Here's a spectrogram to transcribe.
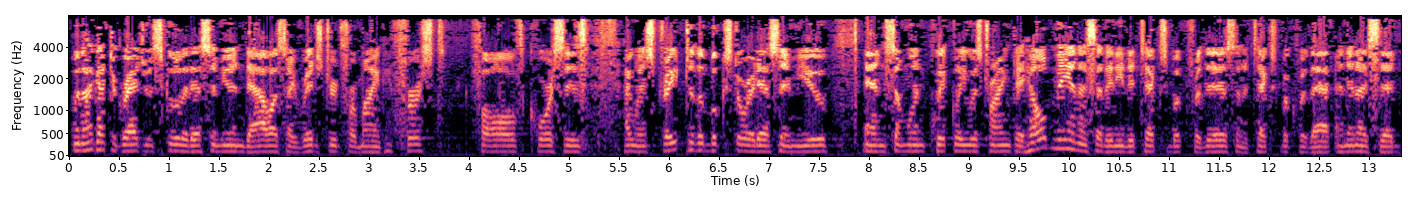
When I got to graduate school at SMU in Dallas, I registered for my first fall courses. I went straight to the bookstore at SMU, and someone quickly was trying to help me, and I said, I need a textbook for this and a textbook for that. And then I said,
